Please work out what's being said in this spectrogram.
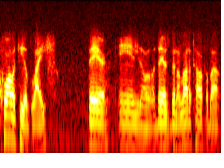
quality of life there, and you know there's been a lot of talk about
